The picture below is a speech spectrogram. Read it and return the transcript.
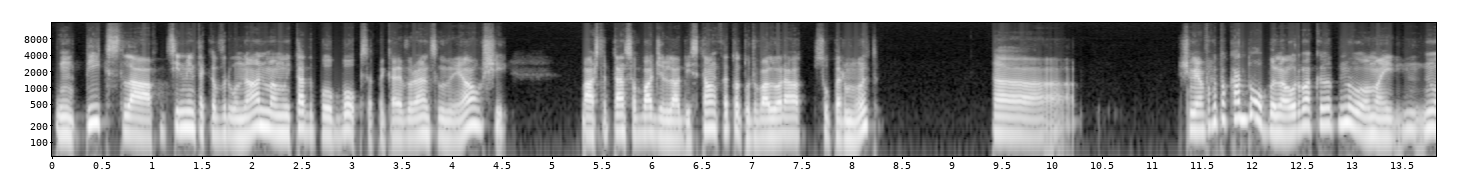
un pix la, țin minte că vreun an m-am uitat după o boxă pe care vreau să o iau și așteptam să o bage la discount, că totuși valora super mult. Uh, și mi-am făcut o cadou până la urmă că nu mai, nu,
